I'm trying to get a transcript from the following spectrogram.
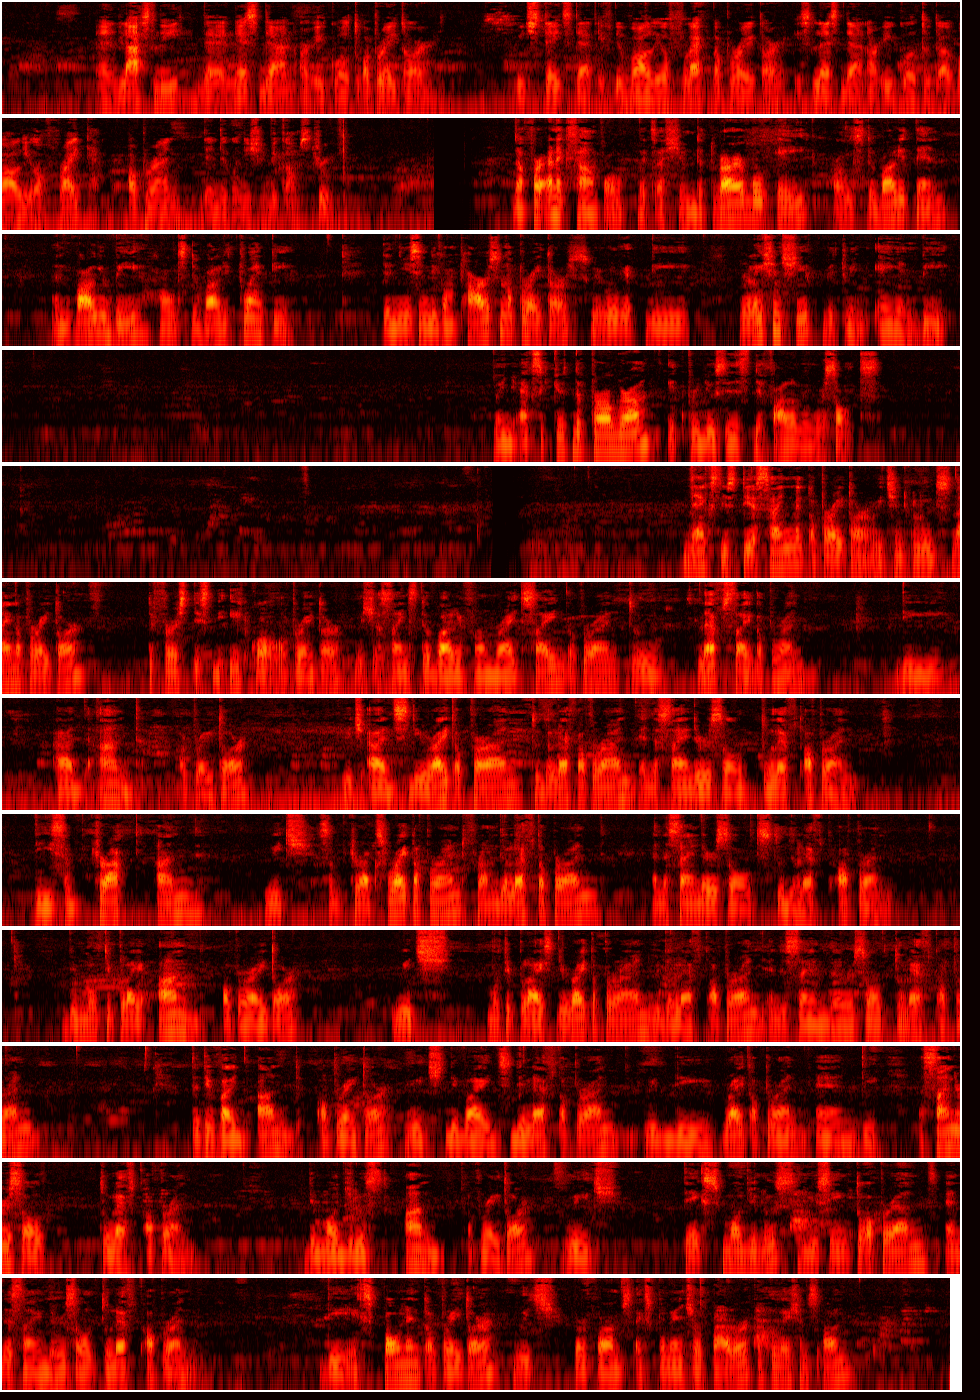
And lastly, the less than or equal to operator, which states that if the value of left operator is less than or equal to the value of right operand, then the condition becomes true. Now for an example, let's assume that variable a holds the value 10 and value b holds the value 20. Then using the comparison operators, we will get the relationship between A and B. When you execute the program, it produces the following results. Next is the assignment operator, which includes 9 operator, the first is the equal operator, which assigns the value from right side operand to left side operand. The add and operator, which adds the right operand to the left operand and assign the result to left operand. The subtract and, which subtracts right operand from the left operand and assign the results to the left operand the multiply AND operator, which multiplies the right operand with the left operand and assign the result to left operand. The divide AND operator, which divides the left operand with the right operand and the assign the result to left operand. The modulus AND operator, which takes modulus using two operands and assign the result to left operand. The exponent operator, which performs exponential power calculations on.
